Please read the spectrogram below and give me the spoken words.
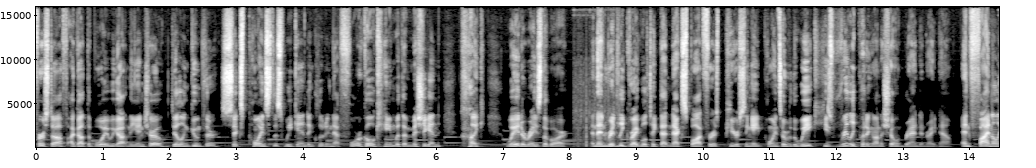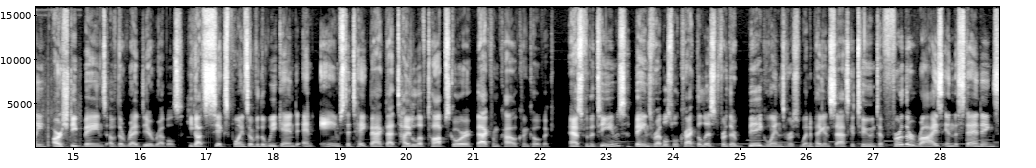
First off, I got the boy we got in the intro, Dylan Guenther. Six points this weekend, including that four goal game with a Michigan. like, way to raise the bar. And then Ridly Greig will take that next spot for his piercing eight points over the week. He's really putting on a show in Brandon right now. And finally, Arshdeep Bains of the Red Deer Rebels. He got six points over the weekend and aims to take back that title of top scorer back from Kyle Crnkovic. As for the teams, Bains Rebels will crack the list for their big wins versus Winnipeg and Saskatoon to further rise in the standings.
